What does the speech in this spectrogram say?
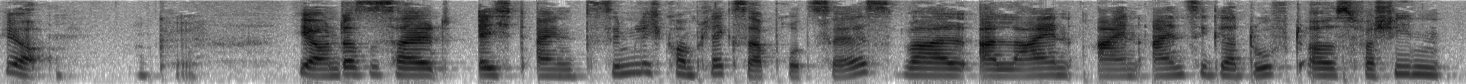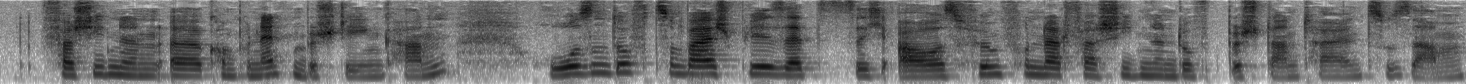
Ja. Okay. Ja, und das ist halt echt ein ziemlich komplexer Prozess, weil allein ein einziger Duft aus verschieden, verschiedenen äh, Komponenten bestehen kann. Rosenduft zum Beispiel setzt sich aus 500 verschiedenen Duftbestandteilen zusammen.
